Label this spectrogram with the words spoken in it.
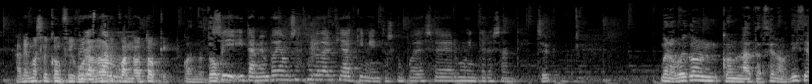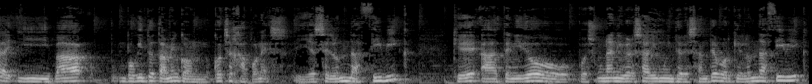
Haremos el configurador cuando toque. Cuando toque. Sí, y también podemos hacerlo del Fiat 500, que puede ser muy interesante. Sí. Bueno, voy con, con la tercera noticia y va un poquito también con coche japonés. Y es el Honda Civic, que ha tenido pues un aniversario muy interesante porque el Honda Civic,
